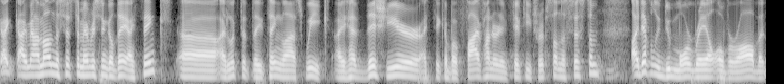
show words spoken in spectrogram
I I'm on the system every single day. I think uh, I looked at the thing last week. I have this year, I think about 550 trips on the system. Mm-hmm. I definitely do more rail overall, but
